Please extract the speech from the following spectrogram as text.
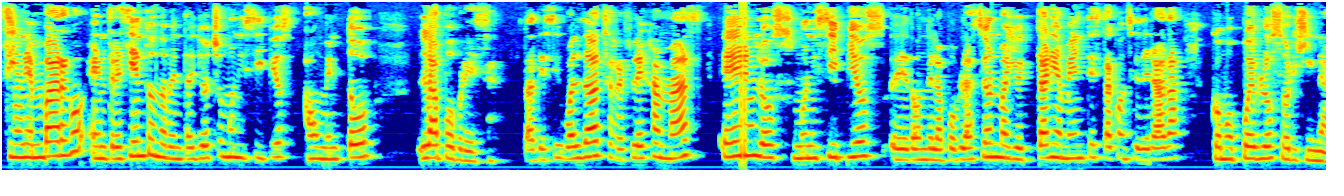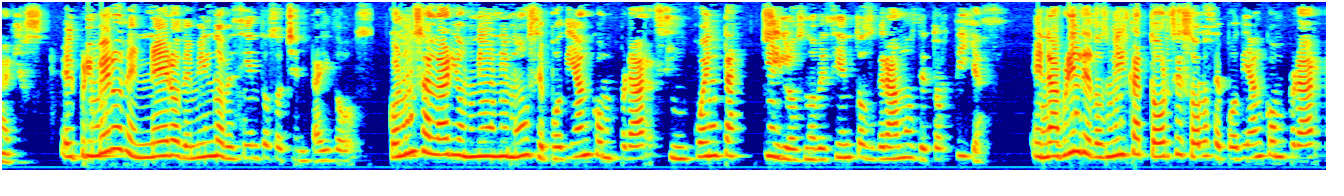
sin embargo, en 398 municipios aumentó la pobreza. La desigualdad se refleja más en los municipios eh, donde la población mayoritariamente está considerada como pueblos originarios. El primero de enero de 1982, con un salario mínimo se podían comprar 50 kilos 900 gramos de tortillas. En abril de 2014 solo se podían comprar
